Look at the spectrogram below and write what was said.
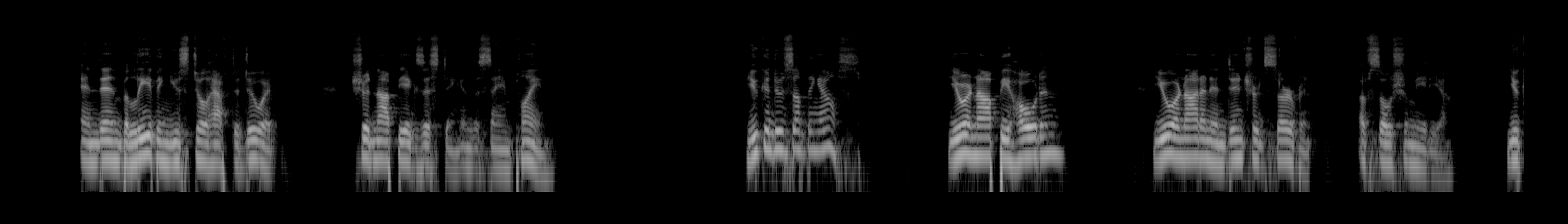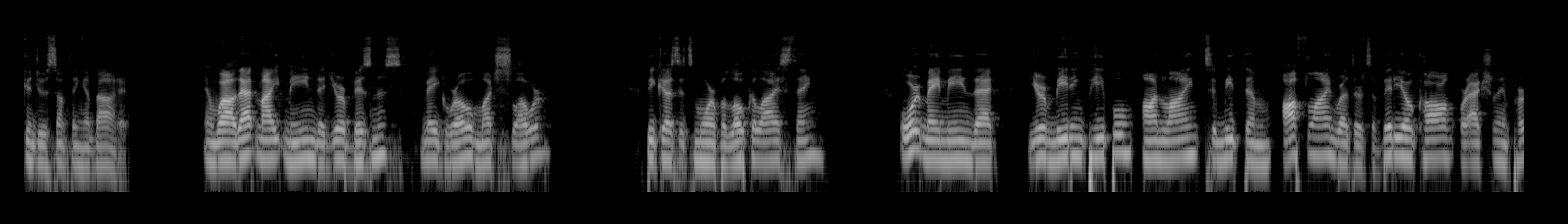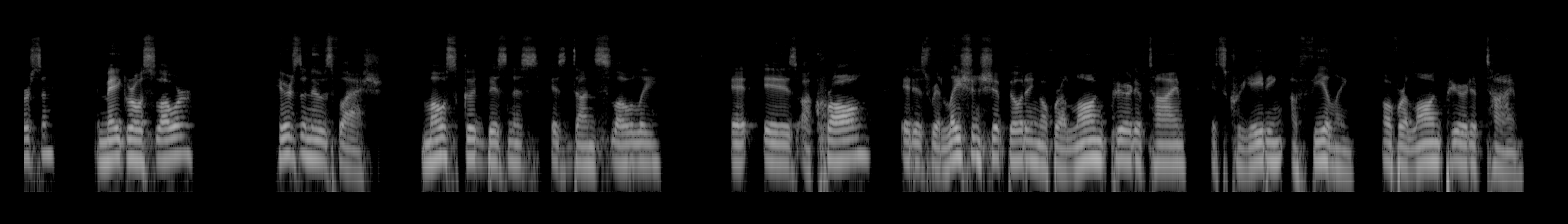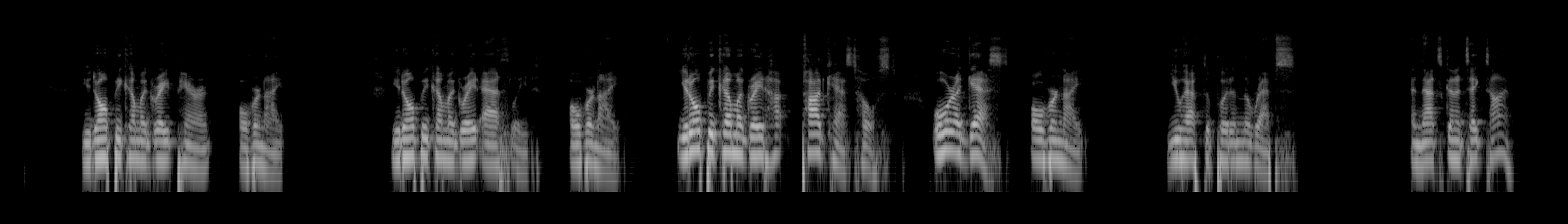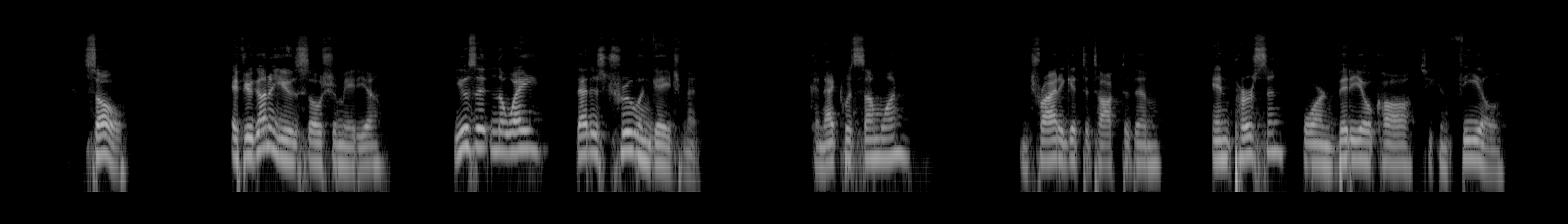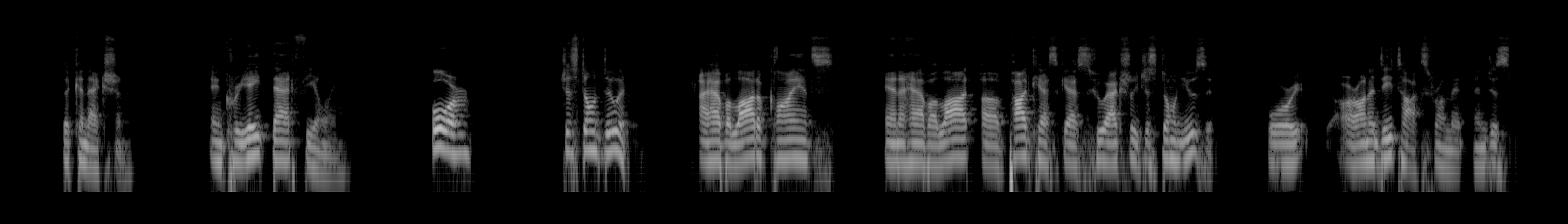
and then believing you still have to do it should not be existing in the same plane. You can do something else. You are not beholden. You are not an indentured servant of social media. You can do something about it. And while that might mean that your business may grow much slower because it's more of a localized thing, or it may mean that you're meeting people online to meet them offline, whether it's a video call or actually in person, it may grow slower. Here's the news flash most good business is done slowly. It is a crawl, it is relationship building over a long period of time, it's creating a feeling over a long period of time. You don't become a great parent overnight. You don't become a great athlete overnight. You don't become a great ho- podcast host or a guest overnight. You have to put in the reps. And that's going to take time. So, if you're going to use social media, use it in the way that is true engagement. Connect with someone and try to get to talk to them in person or in video call so you can feel the connection and create that feeling. Or just don't do it. I have a lot of clients and I have a lot of podcast guests who actually just don't use it or are on a detox from it and just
